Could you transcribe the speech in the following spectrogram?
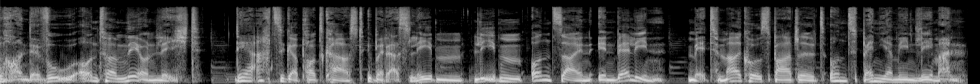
Rendezvous unterm Neonlicht. Der 80er Podcast über das Leben, Lieben und Sein in Berlin mit Markus Bartelt und Benjamin Lehmann.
